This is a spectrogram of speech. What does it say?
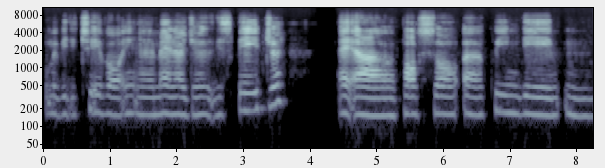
come vi dicevo in eh, manager this page e uh, posso uh, quindi mh, mm,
